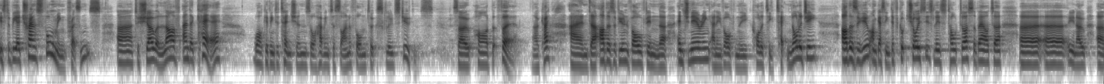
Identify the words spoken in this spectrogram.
is to be a transforming presence, uh, to show a love and a care while giving detentions or having to sign a form to exclude students. So, hard but fair. Okay? And uh, others of you involved in uh, engineering and involved in the quality technology Others of you, I'm guessing, difficult choices. Liz told to us about, uh, uh, uh, you know, uh,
